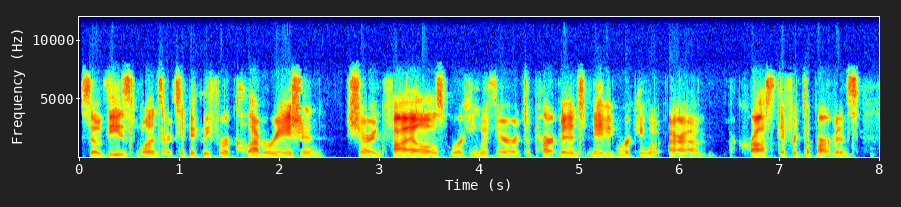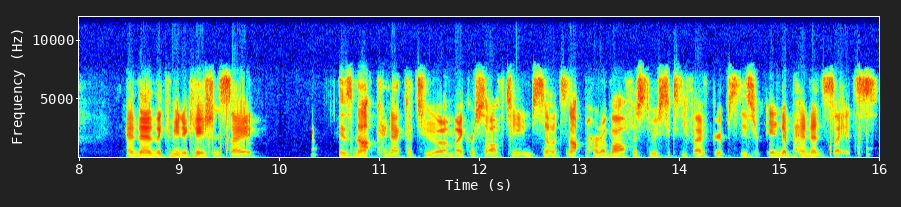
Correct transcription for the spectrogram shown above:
So these ones are typically for collaboration, sharing files, working with your department, maybe working um, across different departments. And then the communication site is not connected to a Microsoft Teams, so it's not part of Office 365 groups. These are independent sites.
